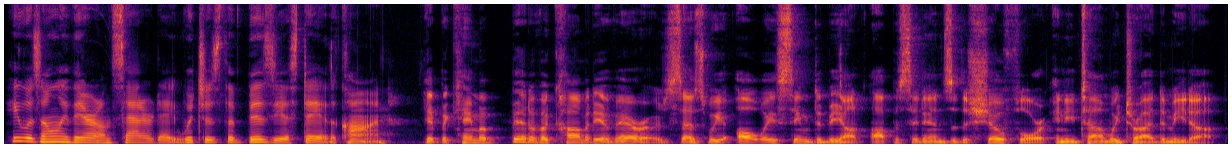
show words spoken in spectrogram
He was only there on Saturday, which is the busiest day of the con. It became a bit of a comedy of errors, as we always seemed to be on opposite ends of the show floor anytime we tried to meet up.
